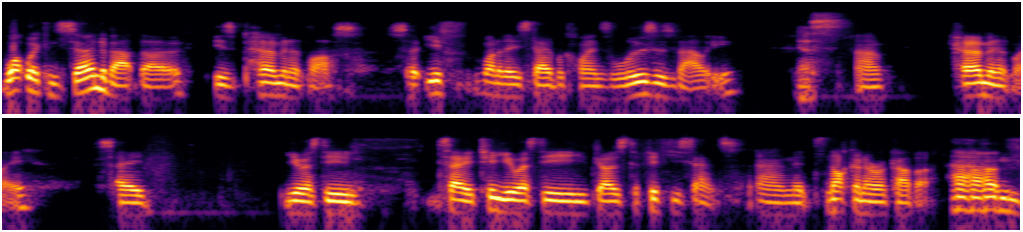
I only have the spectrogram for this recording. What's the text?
What we're concerned about though is permanent loss. So if one of these stable coins loses value, yes, uh, permanently, say USD, say TUSD goes to 50 cents and it's not going to recover. Um,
